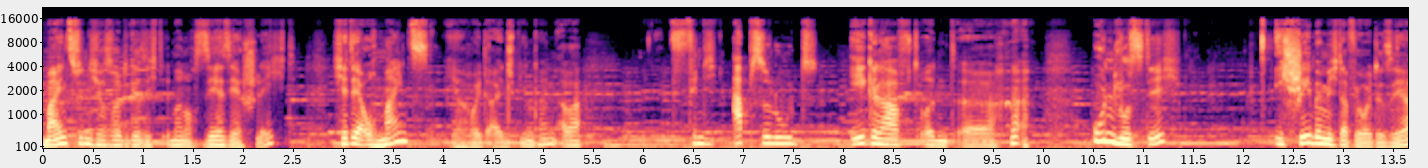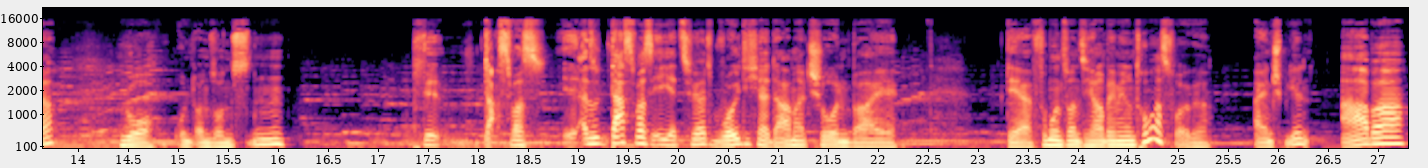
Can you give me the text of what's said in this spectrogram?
Meins finde ich aus heutiger Sicht immer noch sehr, sehr schlecht. Ich hätte ja auch meins ja heute einspielen können, aber finde ich absolut ekelhaft und äh, unlustig. Ich schäme mich dafür heute sehr. Ja, und ansonsten das, was, also das, was ihr jetzt hört, wollte ich ja damals schon bei der 25 Jahre Benjamin und Thomas Folge einspielen, aber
